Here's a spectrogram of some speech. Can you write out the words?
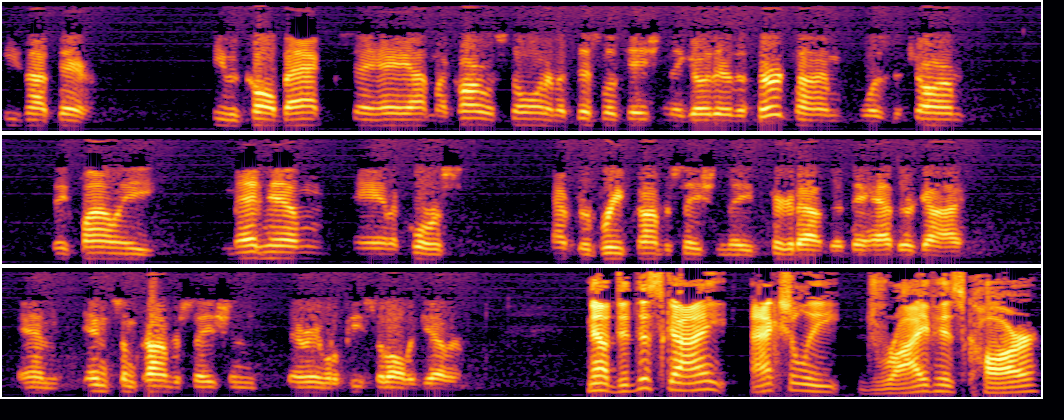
He's not there. He would call back, say, "Hey, uh, my car was stolen. I'm at this location." They go there. The third time was the charm. They finally met him, and of course, after a brief conversation, they figured out that they had their guy. And in some conversation, they were able to piece it all together. Now, did this guy actually drive his car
